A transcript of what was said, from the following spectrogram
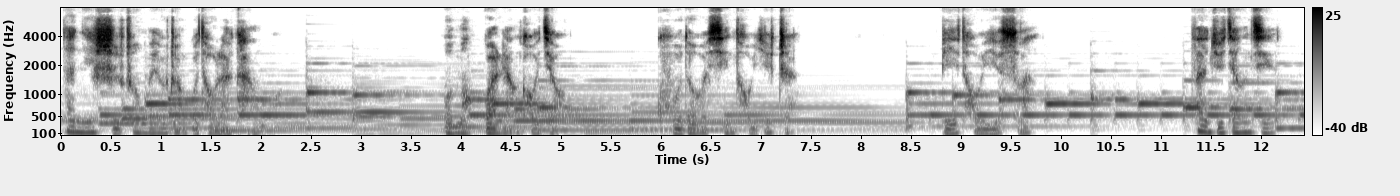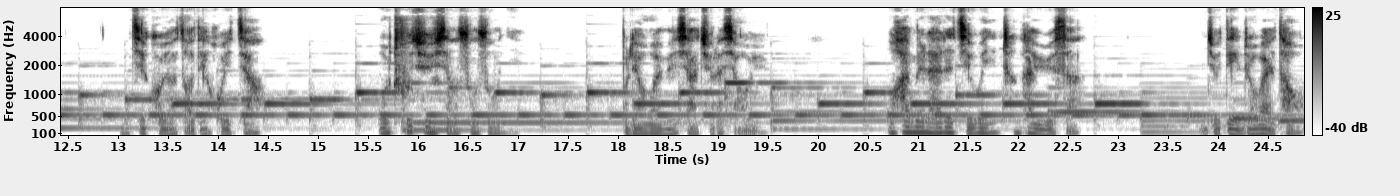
但你始终没有转过头来看我。我猛灌两口酒，苦得我心头一震，鼻头一酸。饭局将近，你借口要早点回家，我出去想送送你，不料外面下起了小雨，我还没来得及为你撑开雨伞，你就顶着外套。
